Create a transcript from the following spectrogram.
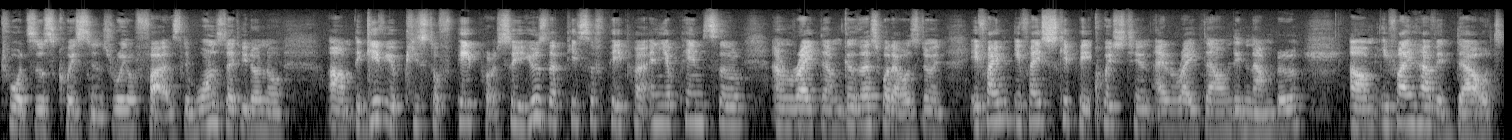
towards those questions real fast. The ones that you don't know um, they give you a piece of paper. So you use that piece of paper and your pencil and write down because that's what I was doing. If I if I skip a question, I write down the number. Um, if I have a doubt,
